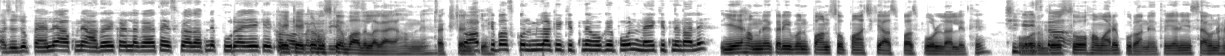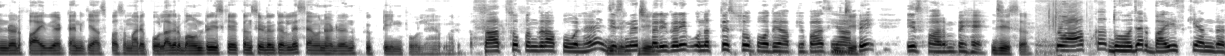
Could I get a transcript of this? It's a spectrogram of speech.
अच्छा जो पहले आपने आधा एकड़ लगाया था इसके बाद आपने पूरा एक एकड़ एक एकड़ उसके बाद लगाया हमने तो आपके पास कुल मिला के कितने हो गए पोल? नए कितने डाले? ये हमने करीबन 505 के आसपास पोल डाले थे और इसका 200 हमारे पुराने थे यानी 705 या 10 के आसपास हमारे पोल। अगर बाउंड्रीज के कंसीडर कर ले 715 पोल हैं हमारे पास। 715 पोल है जिसमें करीब करीब उनतीस सौ पौधे आपके पास यहाँ पे। इस फार्म पे है। जी सर। तो आपका 2022 के अंदर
